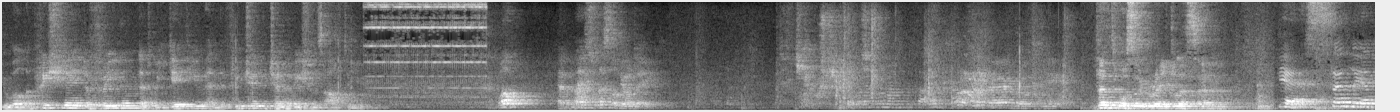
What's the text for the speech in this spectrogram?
you will appreciate the freedom that we gave you and the future generations after you. Well, have a nice rest of your day. That was a great lesson. Yes, and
